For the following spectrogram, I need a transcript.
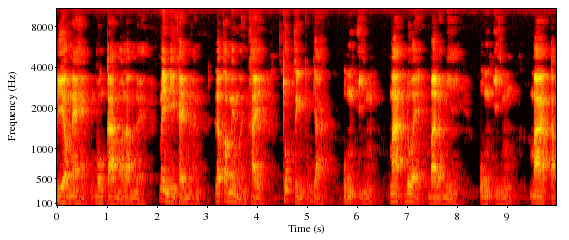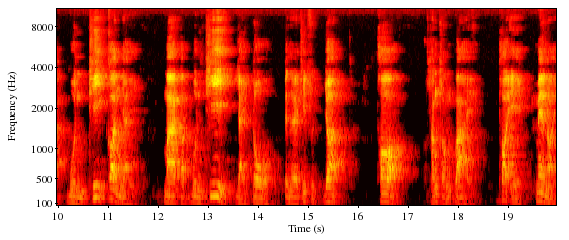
เดียวในแห่งวงการหมอลำเลย ไม่มีใครเหมือน แล้วก็ไม่เหมือนใครทุกสิ่งทุกอย่างอุ๋งอิงมากด้วยบารมีอุ๋งอิง มากับบุญที่ก้อนใหญ่ มากับบุญที่ใหญ่โตเป็นอะไรที่สุดยอด พ่อทั้งสองฝ่าย พ่อเอกแม่หน่อย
